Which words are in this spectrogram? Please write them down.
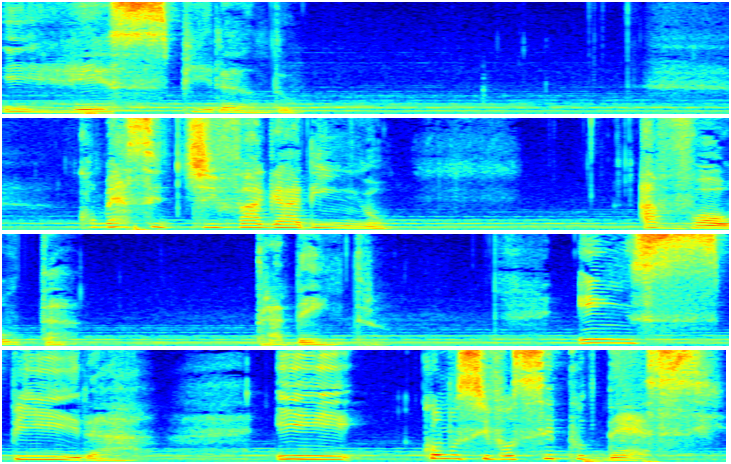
E respirando. Comece devagarinho a volta para dentro. Inspira e, como se você pudesse,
